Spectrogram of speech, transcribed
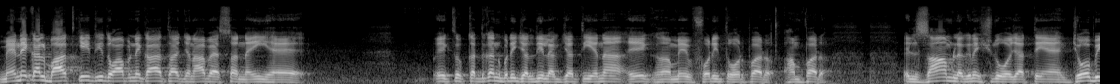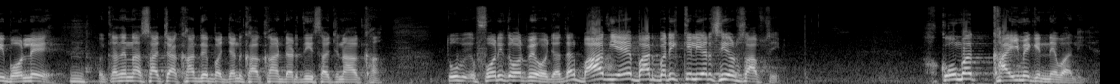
मैंने कल बात की थी तो आपने कहा था, जनाब ऐसा नहीं है। एक तो कदगन बड़ी जल्दी लग जाती है ना, एक हमें फौरी तौर पर, हम पर इल्ज़ाम लगने शुरू हो जाते हैं। जो भी बोले कहते ना सच आखा तो भजन खाखा डरदी सच ना आखा। तो फौरी तौर पे हो जाता है। बात यह है बात बड़ी क्लियर सी और साफ़ सी। हुकूमत खाई में गिनने वाली है।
